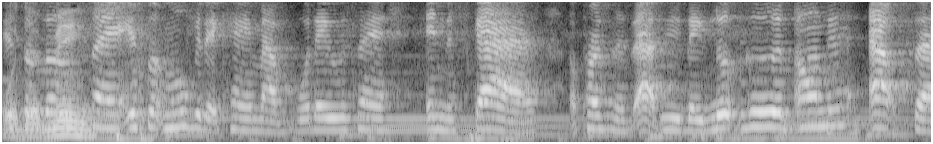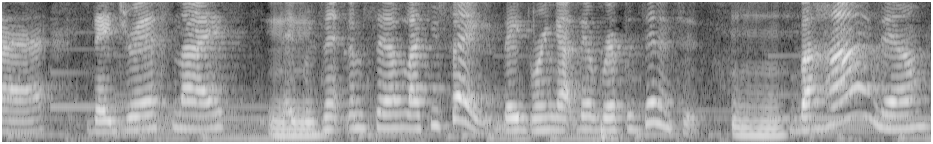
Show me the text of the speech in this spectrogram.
it's what a little means. saying. It's a movie that came out where they were saying in disguise, a person is out there. They look good on the outside. They dress nice. Mm-hmm. They present themselves like you say. They bring out their representative. Mm-hmm. Behind them,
